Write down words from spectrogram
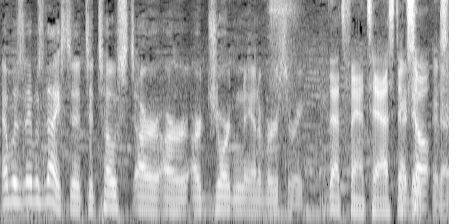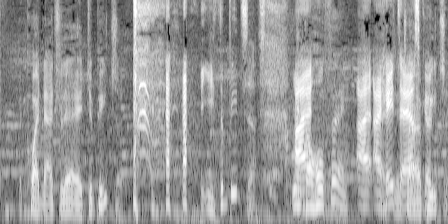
it was it was nice to, to toast our, our, our Jordan anniversary. That's fantastic. I did, so and I, quite naturally, I ate the pizza. eat the pizza. the whole thing. I, I hate to ask a, pizza.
